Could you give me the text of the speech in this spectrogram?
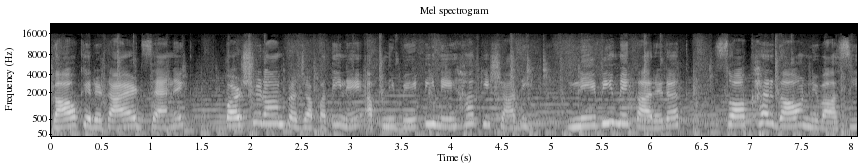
गाँव के रिटायर्ड सैनिक परशुराम प्रजापति ने अपनी बेटी नेहा की शादी नेवी में कार्यरत सौखर गाँव निवासी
